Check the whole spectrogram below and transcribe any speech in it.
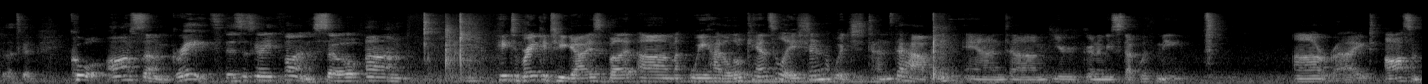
But that's good. Cool, awesome, great. This is gonna be fun. So, um, hate to break it to you guys, but um, we had a little cancellation, which tends to happen, and um, you're gonna be stuck with me. All right, awesome.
